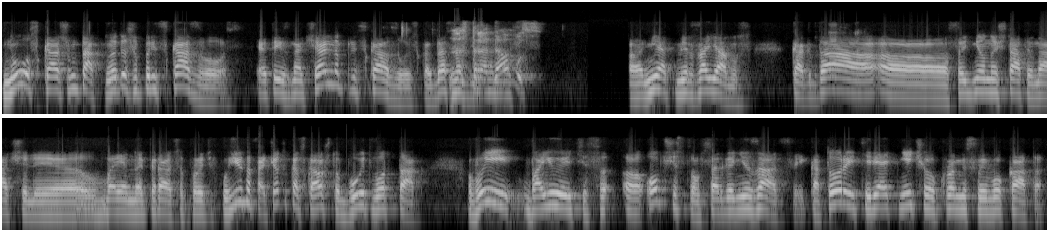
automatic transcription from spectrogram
ну, скажем так, но это же предсказывалось. Это изначально предсказывалось, когда... Нострадамус? А, нет, Мирзаянус. Когда э, Соединенные Штаты начали военную операцию против хуситов, я четко сказал, что будет вот так. Вы воюете с э, обществом, с организацией, которой терять нечего, кроме своего ката.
